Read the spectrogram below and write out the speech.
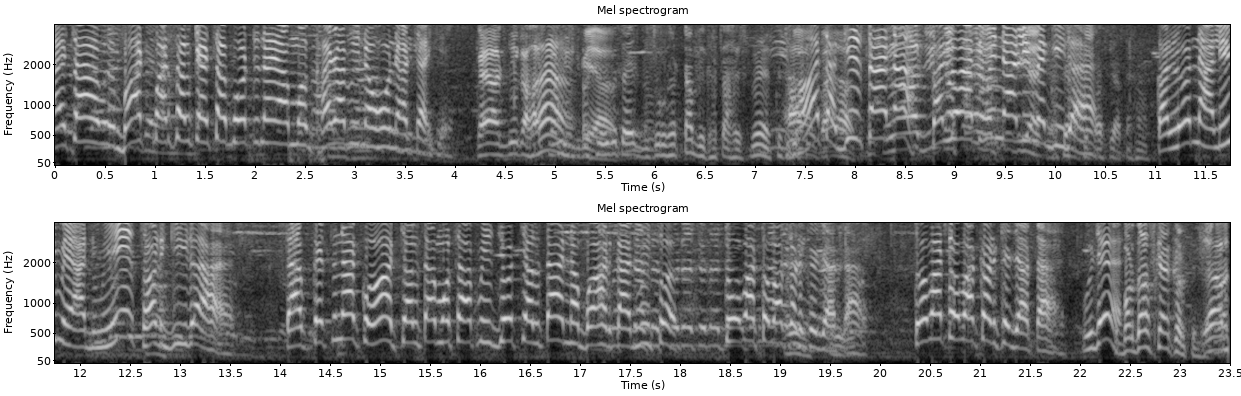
ऐसा बाट पार्सल के ऐसा वोट नहीं हम खड़ा भी न होना चाहिए। कई आदमी का हाथ हाँ। अच्छा गया दुर्घटना भी घटा है इसमें? हाँ तो गिरता है ना कल्लो आदमी नाली में गिरा है। कल्लो नाली में आदमी सड़ गिरा है। तब कितना को? चलता मुसाफिर जो चलता है ना बाहर का आदमी तो तोबा तोबा करके जाता है। तोबा तोबा करके जाता है। बुझे? बर्दाश्त क्या करते हैं? हाँ, हैं।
